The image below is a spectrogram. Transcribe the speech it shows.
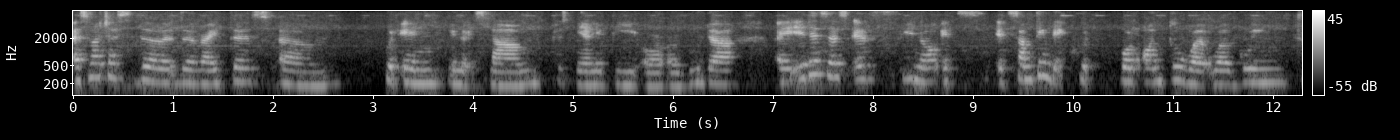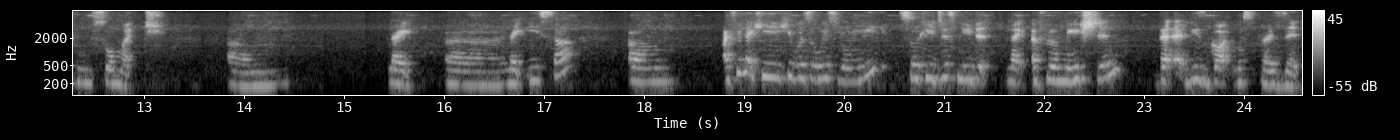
as much as the the writers um, put in you know Islam, Christianity, or, or Buddha, it is as if you know it's it's something they could hold on to while, while going through so much. Um, like uh, like Isa, um, I feel like he he was always lonely, so he just needed like affirmation that at least God was present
